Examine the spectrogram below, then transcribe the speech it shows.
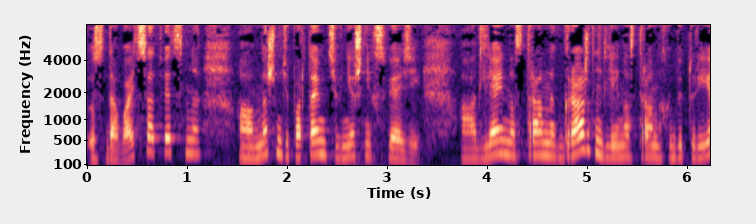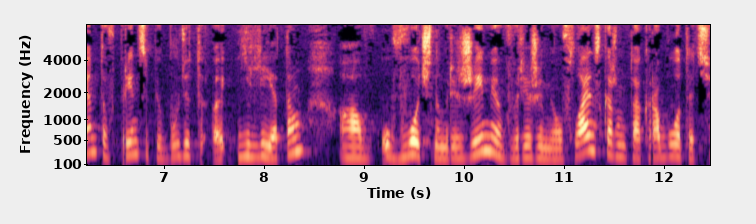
сдавать, соответственно, а, в нашем департаменте внешних связей. Для иностранных граждан, для иностранных абитуриентов, в принципе, будет и летом в очном режиме, в режиме офлайн, скажем так, работать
